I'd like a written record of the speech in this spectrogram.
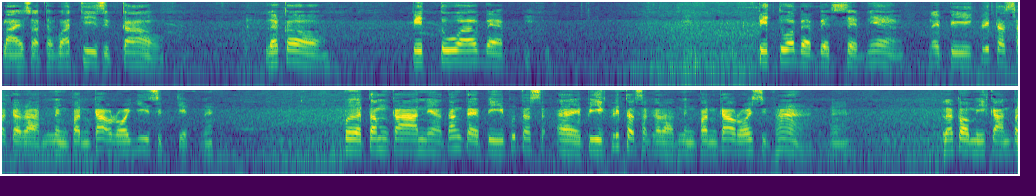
ปลายศตวรรษที่ 19 แล้วก็ปิดตัวแบบปิดตัวแบบเบ็ดเสร็จเนี่ย ในปีคริสตศักราช 1927 นะ เปิดทำการเนี่ย ตั้งแต่ปีพุทธศักเอ่อปีคริสตศักราช 1915 นะ แล้วก็มีการป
